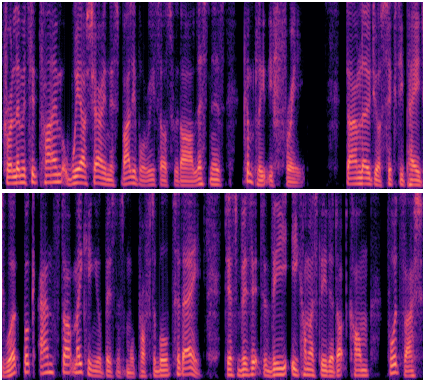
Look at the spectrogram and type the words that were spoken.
For a limited time, we are sharing this valuable resource with our listeners completely free. Download your 60 page workbook and start making your business more profitable today. Just visit theecommerceleader.com forward slash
